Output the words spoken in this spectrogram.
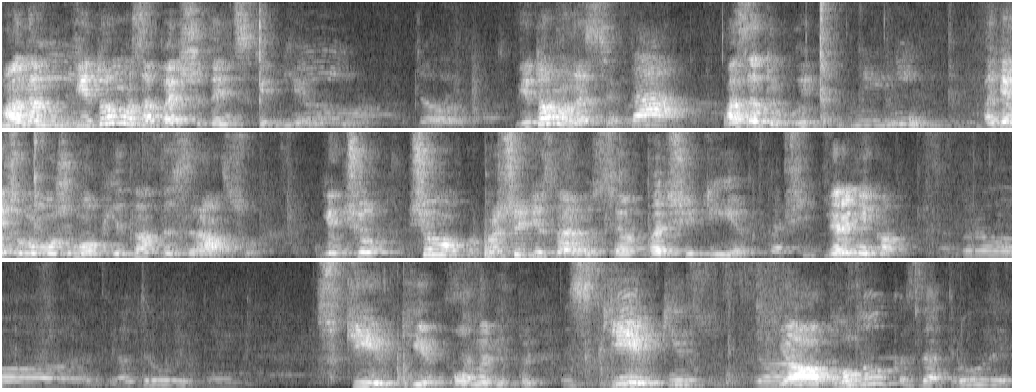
А нам відомо за перший день скільки? Відомо, Настя? Так. А за другий? Ні. А як же ми можемо об'єднати зразу? Якщо що ми про що дізнаємося в першій дії? Перший Віроніка, Про другий день. скільки? Повна відповідь. Скільки за яблук за другий день?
